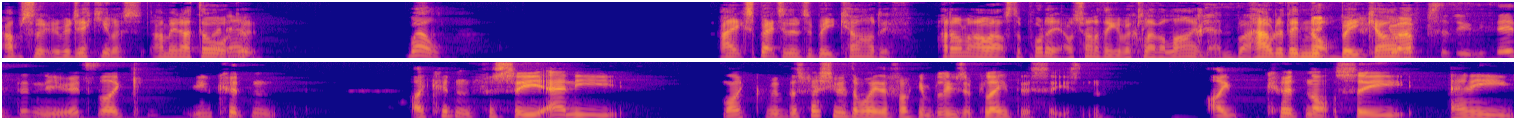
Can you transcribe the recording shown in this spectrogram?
Absolutely ridiculous. I mean, I thought know. that. Well, I expected them to beat Cardiff. I don't know how else to put it. I was trying to think of a clever line then, but how did they not beat Cardiff? You absolutely did, didn't you? It's like you couldn't. I couldn't foresee any, like, with, especially with the way the fucking Blues have played this season. I could not see any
